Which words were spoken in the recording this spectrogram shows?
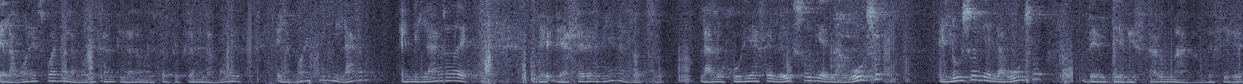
El amor es bueno, el amor es santidad, el amor es perfección, el amor es, el amor es un milagro, el milagro de, de, hacer el bien al otro. La lujuria es el uso y el abuso, el uso y el abuso del bienestar humano. Es decir,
